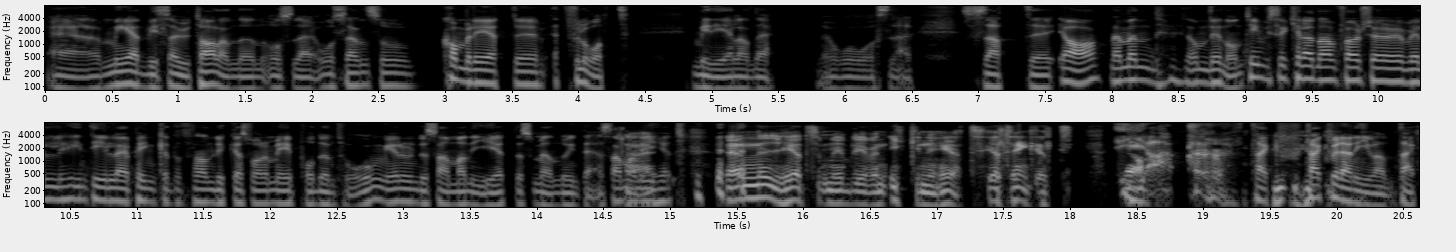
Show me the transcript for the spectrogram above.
eh, med vissa uttalanden och sådär. Och sen så kommer det ett, ett förlåt-meddelande och sådär. Så att, eh, ja, nej men om det är någonting vi ska credda han för så är det väl inte illa pinkat att han lyckas vara med i podden två gånger under samma nyheter som ändå inte är samma Nej. nyhet. En nyhet som blev en icke-nyhet helt enkelt. Ja, Ja. tack, tack för den Ivan, tack.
